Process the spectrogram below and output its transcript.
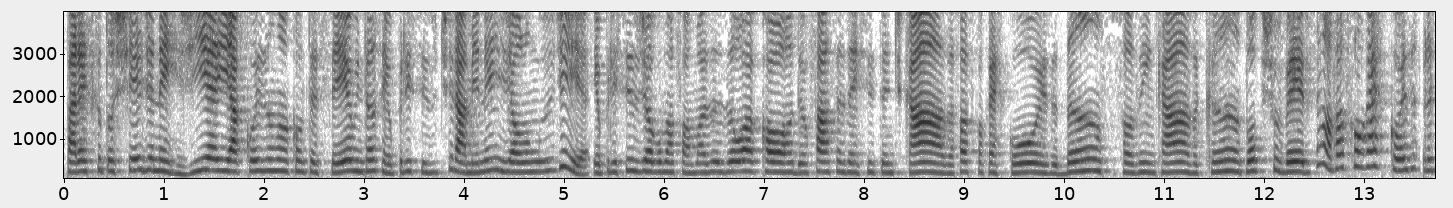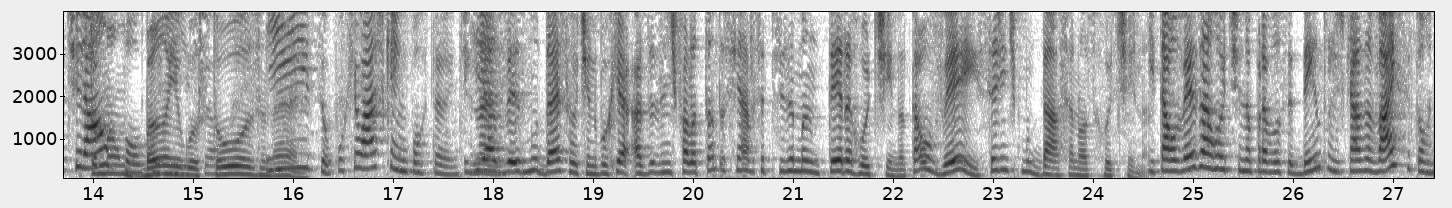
parece que eu tô cheia de energia e a coisa não aconteceu. Então, assim, eu preciso tirar minha energia ao longo do dia. Eu preciso de alguma forma, às vezes eu acordo, eu faço um exercício dentro de casa, faço qualquer coisa, danço sozinha em casa, canto, vou pro chuveiro, sei lá, faço qualquer coisa pra tirar Tomar um um pouco banho disso. gostoso, né? Isso, porque eu acho que é importante. E né? às vezes mudar essa rotina, porque às vezes a gente fala tanto assim, ah, você precisa manter a rotina. Talvez, se a gente mudasse a nossa rotina. E talvez a rotina pra você dentro de casa vai se tornar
